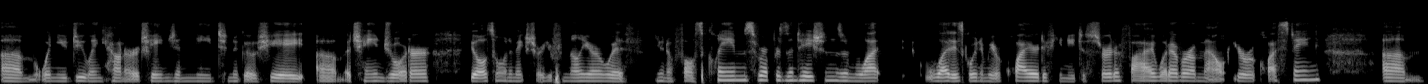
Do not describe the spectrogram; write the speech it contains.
um, when you do encounter a change and need to negotiate um, a change order. You also want to make sure you're familiar with, you know, false claims representations and what what is going to be required if you need to certify whatever amount you're requesting. Um,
